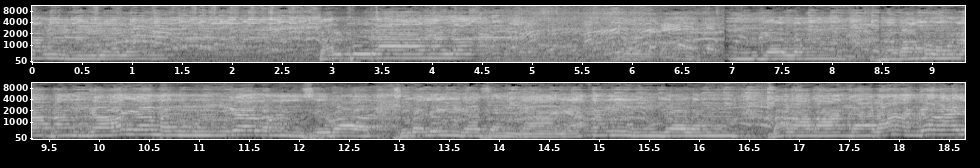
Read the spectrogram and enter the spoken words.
మంగళం కర్పూరామల మంగళం భవమూల భంగాయ మంగళం శివ శివలింగ సంగాయ మంగళం బలమంగళాంగాయ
